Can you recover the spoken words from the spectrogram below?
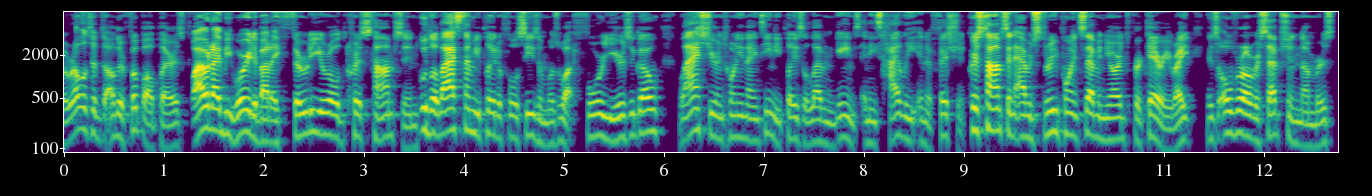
But relative to other football players, why would I be worried about a 30 year old Chris Thompson, who the last time he played a full season was what, four years ago? Last year in 2019, he plays 11 games and he's highly inefficient. Chris Thompson averaged 3.7 yards per carry, right? His overall reception numbers,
